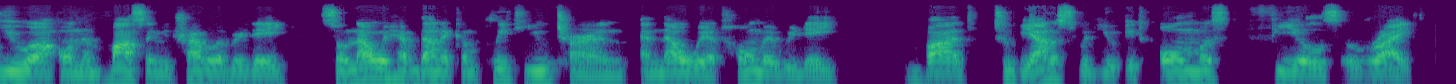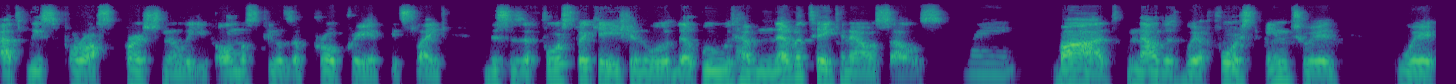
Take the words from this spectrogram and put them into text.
you are on a bus and you travel every day. So now we have done a complete u-turn and now we're at home every day. But to be honest with you it almost feels right at least for us personally it almost feels appropriate it's like this is a forced vacation that we would have never taken ourselves. Right. But now that we're forced into it, we're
